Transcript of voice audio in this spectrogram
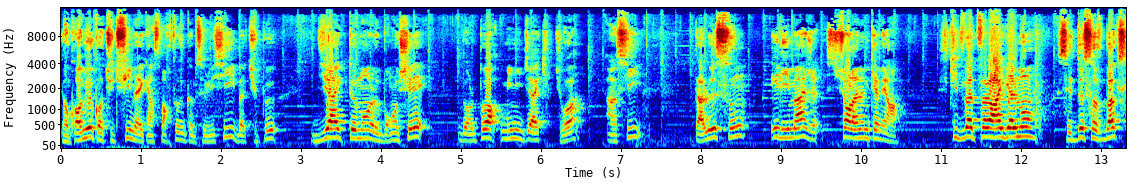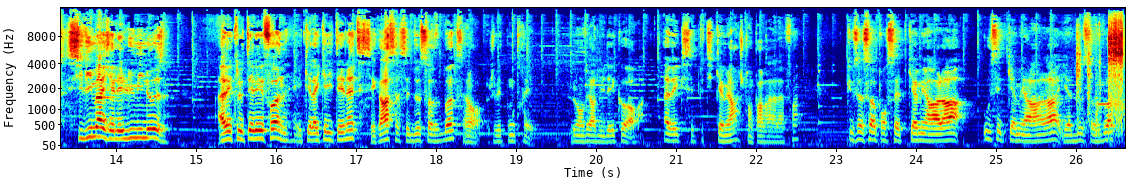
Et encore mieux, quand tu te filmes avec un smartphone comme celui-ci, bah, tu peux directement le brancher dans le port mini jack, tu vois. Ainsi, tu as le son et l'image sur la même caméra. Ce qu'il va te falloir également, c'est deux softbox. Si l'image elle est lumineuse avec le téléphone et que la qualité nette, c'est grâce à ces deux softbox. Alors, je vais te montrer l'envers du décor avec ces petites caméras, je t'en parlerai à la fin. Que ce soit pour cette caméra là ou cette caméra là, il y a deux softbox.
